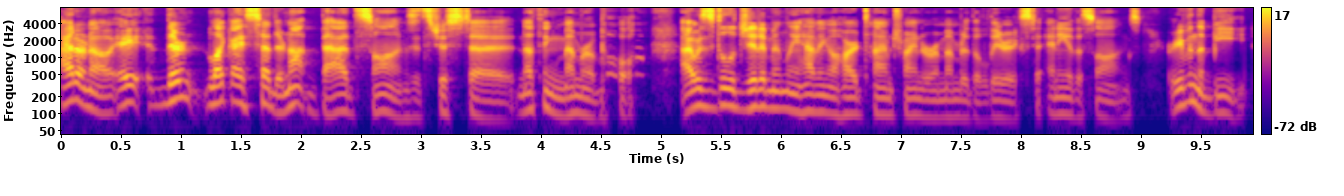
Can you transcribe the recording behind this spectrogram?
I don't know. Eh, They're like I said, they're not bad songs. It's just uh, nothing memorable. I was legitimately having a hard time trying to remember the lyrics to any of the songs or even the beat.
